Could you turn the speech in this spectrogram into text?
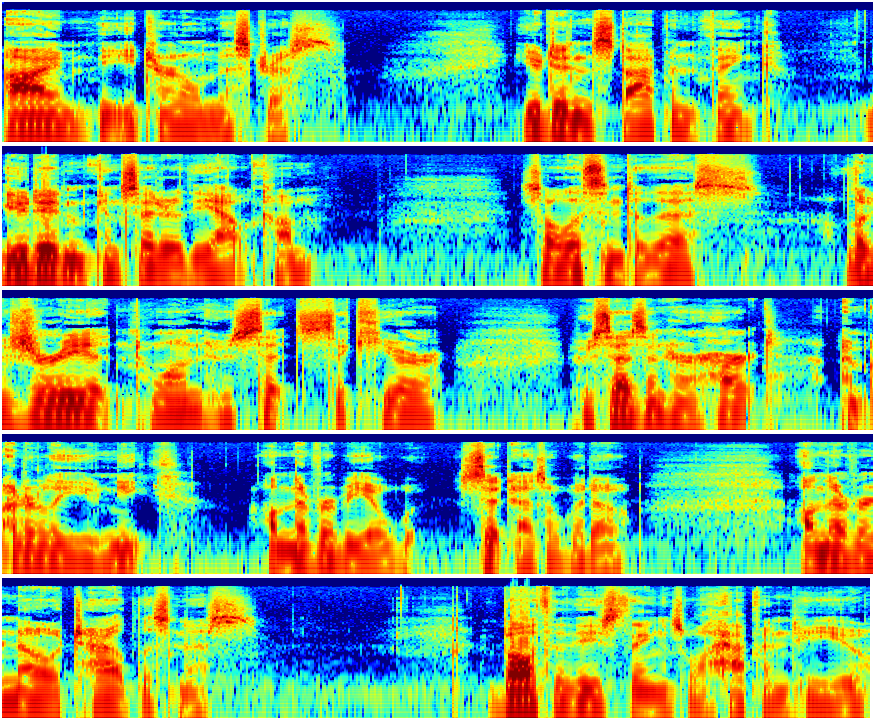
I'm the eternal mistress. You didn't stop and think. You didn't consider the outcome. So listen to this luxuriant one who sits secure, who says in her heart, I'm utterly unique. I'll never be a sit as a widow. I'll never know childlessness. Both of these things will happen to you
